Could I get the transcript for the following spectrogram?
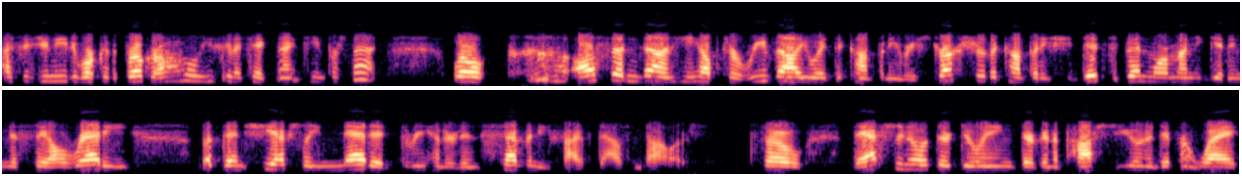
I said, you need to work with a broker. Oh, he's going to take 19%. Well, all said and done, he helped her reevaluate the company, restructure the company. She did spend more money getting the sale ready, but then she actually netted $375,000. So they actually know what they're doing. They're going to posture you in a different way.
